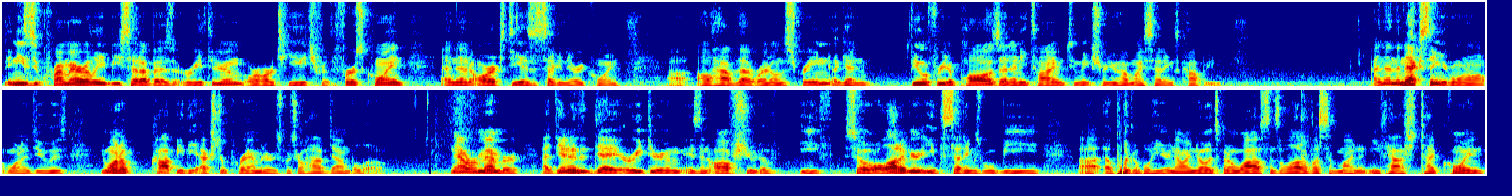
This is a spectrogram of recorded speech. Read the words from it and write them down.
It needs to primarily be set up as Rethereum or RTH for the first coin, and then RXD as a secondary coin. Uh, I'll have that right on the screen. Again, feel free to pause at any time to make sure you have my settings copied. And then the next thing you're going to want to do is you want to copy the extra parameters, which I'll have down below. Now remember, at the end of the day, Rethereum is an offshoot of ETH, so a lot of your ETH settings will be uh, applicable here. Now I know it's been a while since a lot of us have mined an Ethash type coin,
